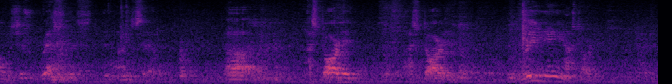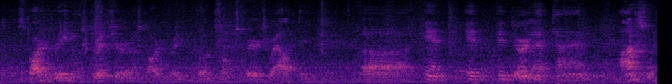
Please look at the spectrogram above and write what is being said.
I was just restless and unsettled. Uh, I started, I started reading, I started, started reading scripture, I started reading books on spirituality. Uh, and, and, and during that time, honestly,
